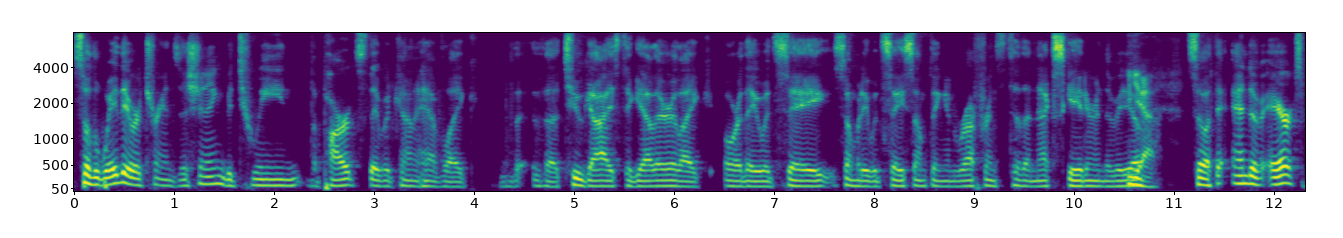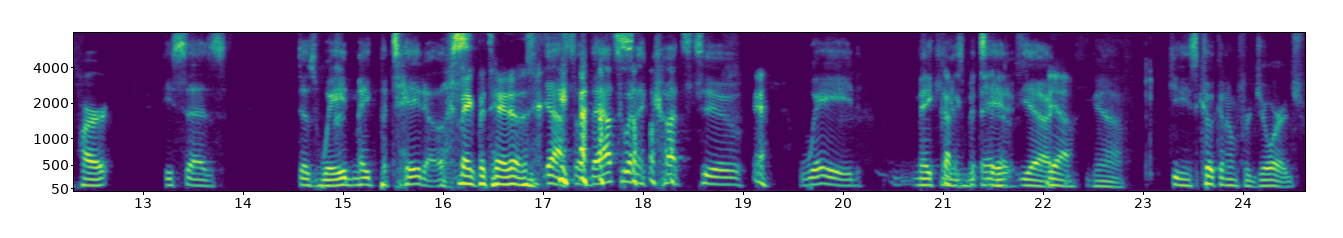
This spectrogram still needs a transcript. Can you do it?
so the way they were transitioning between the parts, they would kind of have like the, the two guys together, like, or they would say somebody would say something in reference to the next skater in the video. Yeah. So at the end of Eric's part, he says, Does Wade make potatoes? Make potatoes. yeah. So that's when it cuts to Yeah. Wade making his Cutting potato. potatoes. Yeah. Yeah. Yeah. He's cooking them for George.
